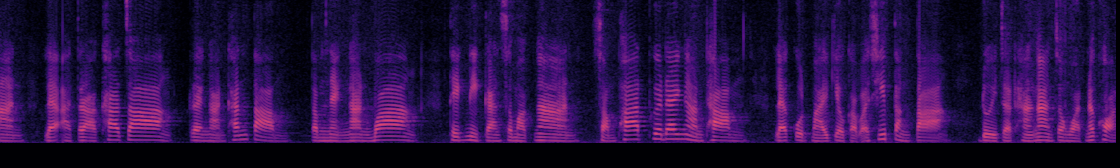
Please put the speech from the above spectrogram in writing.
าน และอัตราค่าจ้าง แรงงานขั้นต่ำตำแหน่งงานว่าง เทคนิคการสมัครงาน สัมภาษณ์เพื่อได้งานทำและกฎหมายเกี่ยวกับอาชีพต่างๆ โดยจัดหางานจังหวัดนคร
